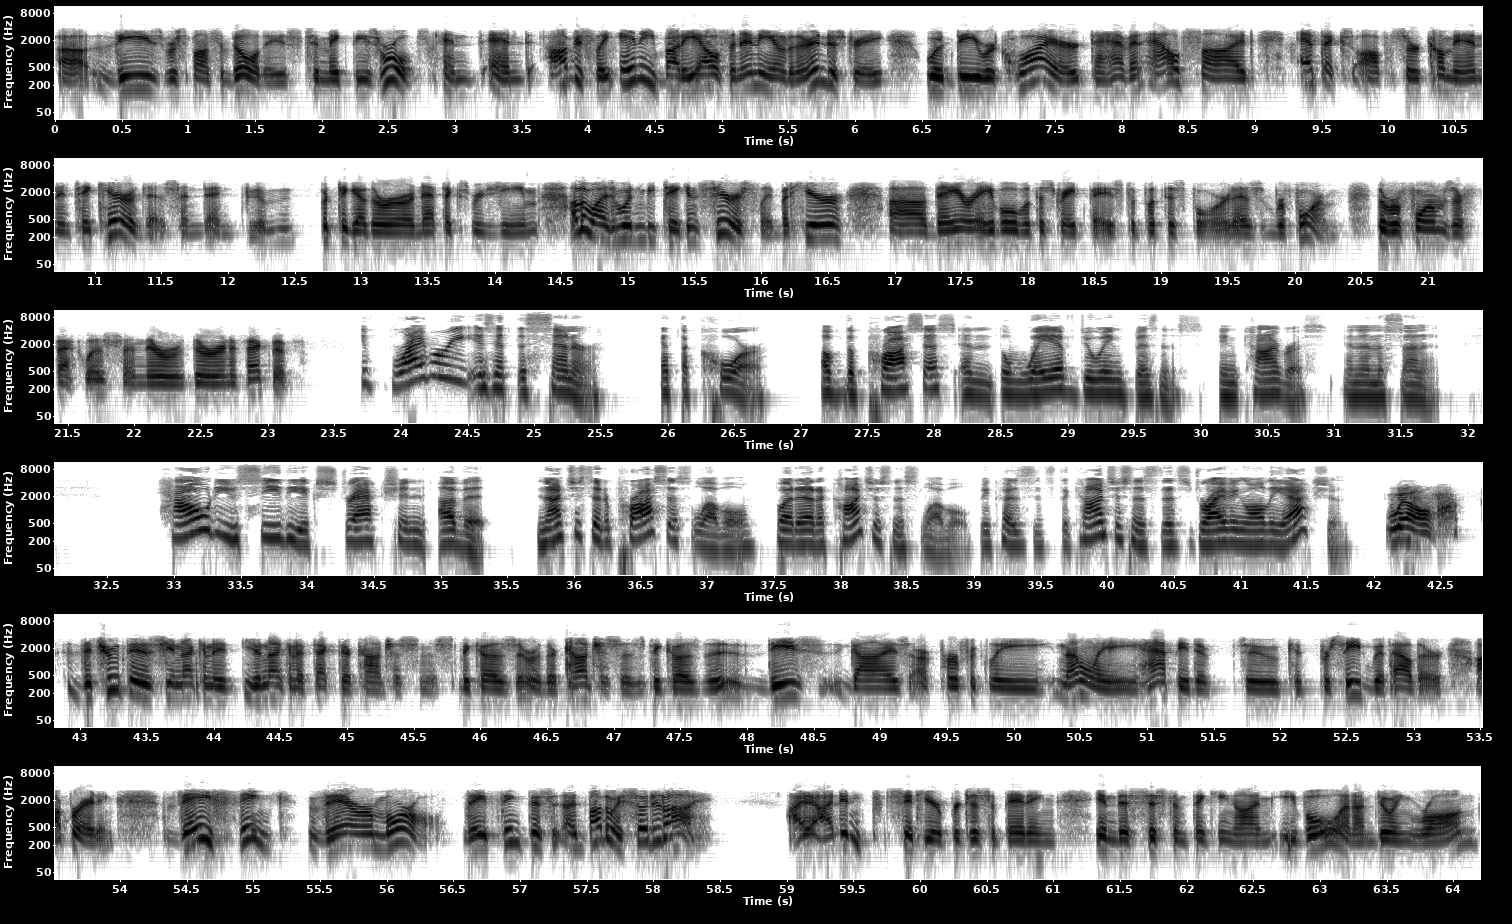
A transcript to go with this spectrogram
uh, these responsibilities to make these rules. And and obviously anybody else in any other industry would be required to have an outside ethics officer come in and take care of this and and um, put together an ethics regime. Otherwise, it wouldn't be taken seriously. But here, uh, they are able, with a straight face, to put this forward as reform. The reforms are feckless and they're they're ineffective. If bribery is at the center, at the core of the process and the way of doing business in Congress and in the Senate. How do you see the extraction of it, not just at a process level, but at a consciousness level? Because it's the consciousness that's driving all the action. Well, the truth is you're not going to you're not going to affect their consciousness because or their consciences because the, these guys are perfectly not only happy to to proceed with how they're operating, they think they're moral. They think this. By the way, so did I. I. I didn't sit here participating in this system thinking I'm evil and I'm doing wrong.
